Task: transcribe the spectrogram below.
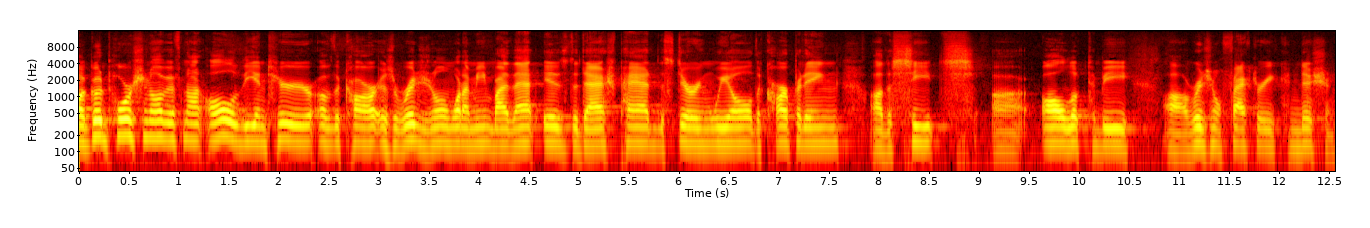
a good portion of, if not all of the interior of the car is original. And what I mean by that is the dash pad, the steering wheel, the carpeting, uh, the seats, uh, all look to be uh, original factory condition.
